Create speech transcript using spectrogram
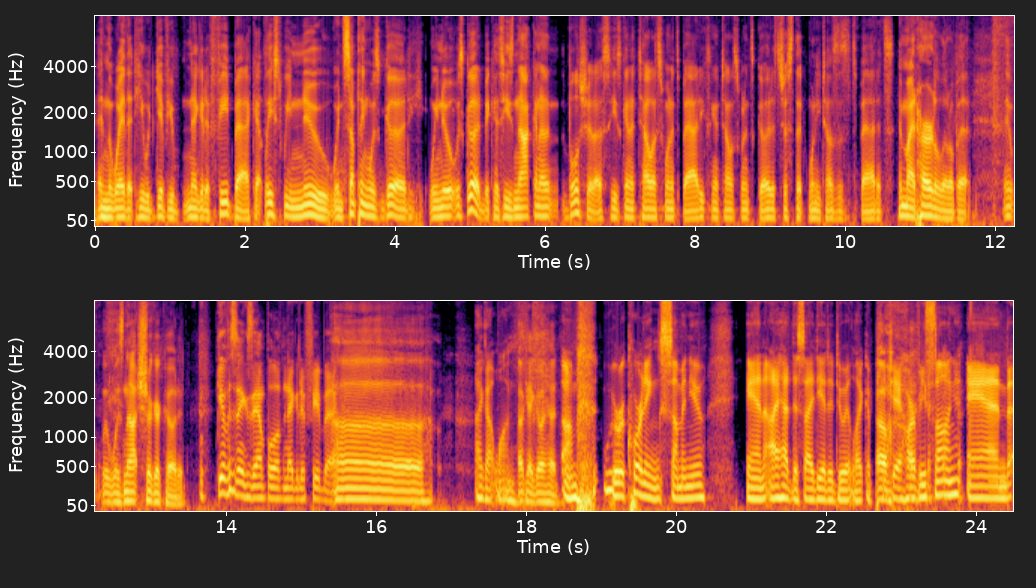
in the way that he would give you negative feedback, at least we knew when something was good, we knew it was good because he's not going to bullshit us. He's going to tell us when it's bad. He's going to tell us when it's good. It's just that when he tells us it's bad, it's it might hurt a little bit. It, it was not sugar coated. Give us an example of negative feedback. Uh, I got one. okay, go ahead. Um, we were recording "Summon You," and I had this idea to do it like a PJ Harvey song, and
